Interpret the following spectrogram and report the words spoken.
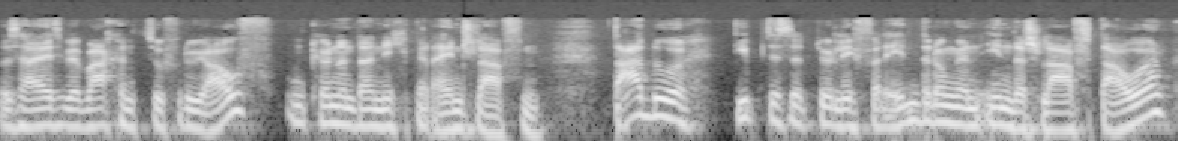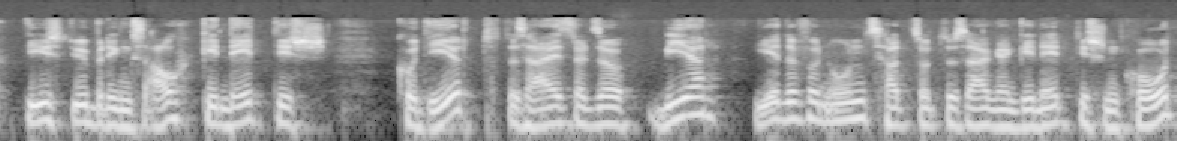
Das heißt, wir wachen zu früh auf und können dann nicht mehr einschlafen. Dadurch gibt es natürlich Veränderungen in der Schlafdauer. Die ist übrigens auch genetisch kodiert. Das heißt also, wir jeder von uns hat sozusagen einen genetischen Code,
